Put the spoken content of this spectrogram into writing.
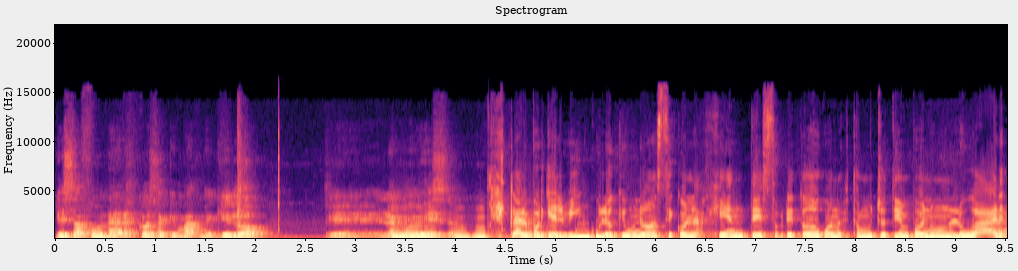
Esa fue una de las cosas que más me quedó eh, en la cabeza. Claro, porque el vínculo que uno hace con la gente, sobre todo cuando está mucho tiempo en un lugar,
